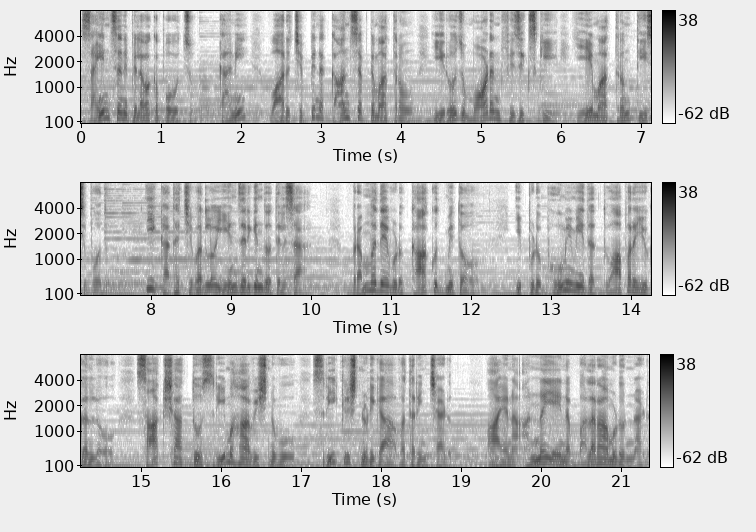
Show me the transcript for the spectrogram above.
సైన్స్ అని పిలవకపోవచ్చు కానీ వారు చెప్పిన కాన్సెప్ట్ మాత్రం ఈరోజు మోడర్న్ ఫిజిక్స్కి ఏమాత్రం తీసిపోదు. ఈ కథ చివర్లో ఏం జరిగిందో తెలుసా? బ్రహ్మదేవుడు కాకుద్మితో ఇప్పుడు భూమి మీద ద్వాపర యుగంలో సాక్షాత్తు శ్రీ మహావిష్ణువు శ్రీకృష్ణుడిగా అవతరించాడు. ఆయన అన్నయ్యైన బలరాముడున్నాడు.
